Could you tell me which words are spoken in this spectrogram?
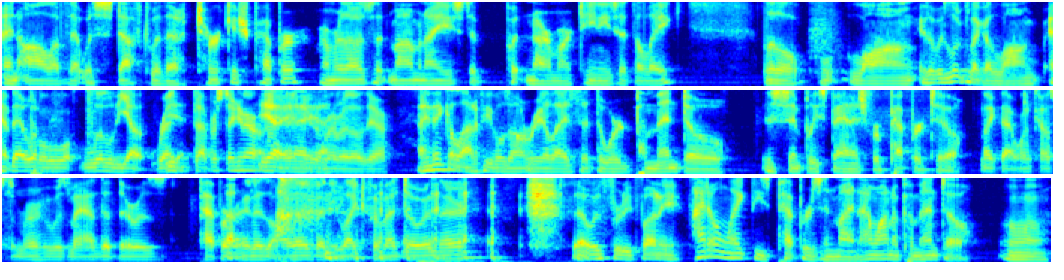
an olive that was stuffed with a Turkish pepper. Remember those that Mom and I used to put in our martinis at the lake? Little long. It would look like a long. That little little ye- red Yeah. pepper sticking out. Yeah, Okay, yeah, I yeah. remember those. Yeah, I think a lot of people don't realize that the word pimento is simply Spanish for pepper too. like that one customer who was mad that there was pepper in his olive and he liked pimento in there. That was pretty funny. I don't like these peppers in mine. I want a pimento. Oh,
